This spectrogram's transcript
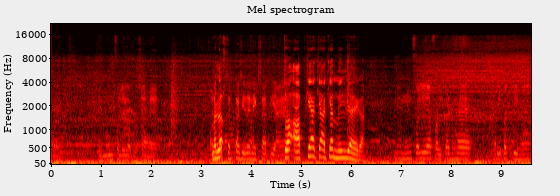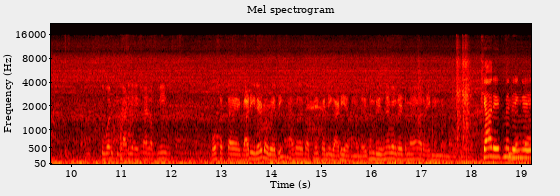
है मूंगफली का भूसा है। मतलब- सबका सीज़न एक साथ ही आया तो है। आपके यहाँ क्या क्या मिल जाएगा? मूंगफली है फलकट है हरी पत्ती है तुअर की गाड़ी है शायद अपनी हो सकता है गाड़ी लेट हो गई थी तो अपनी पहली गाड़ी है समझ लो। एकदम रीजनेबल रेट में है और एक नंबर माल है। क्या रेट में देंगे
